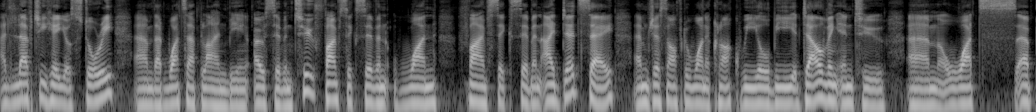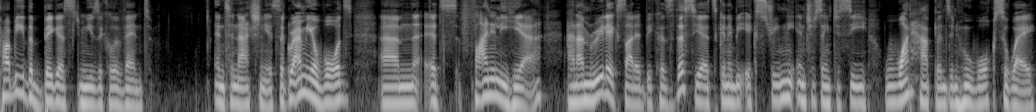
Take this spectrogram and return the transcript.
I'd love to hear your story. Um, that WhatsApp line being 072 567 1567. I did say um, just after one o'clock we'll be delving into um, what's uh, probably the biggest musical event internationally. It's the Grammy Awards. Um, it's finally here, and I'm really excited because this year it's going to be extremely interesting to see what happens and who walks away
